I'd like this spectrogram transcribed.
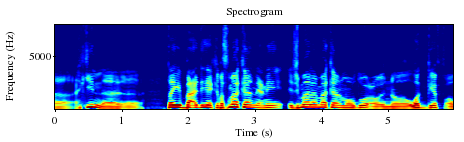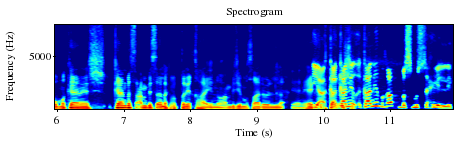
آه احكي لنا آه، طيب بعد هيك بس ما كان يعني اجمالا ما كان موضوعه إنه وقف أو ما كانش كان بس عم بيسألك بالطريقة هاي إنه عم بيجيب مصاري ولا لا؟ يعني هيك كان كان كان يضغط بس مستحيل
